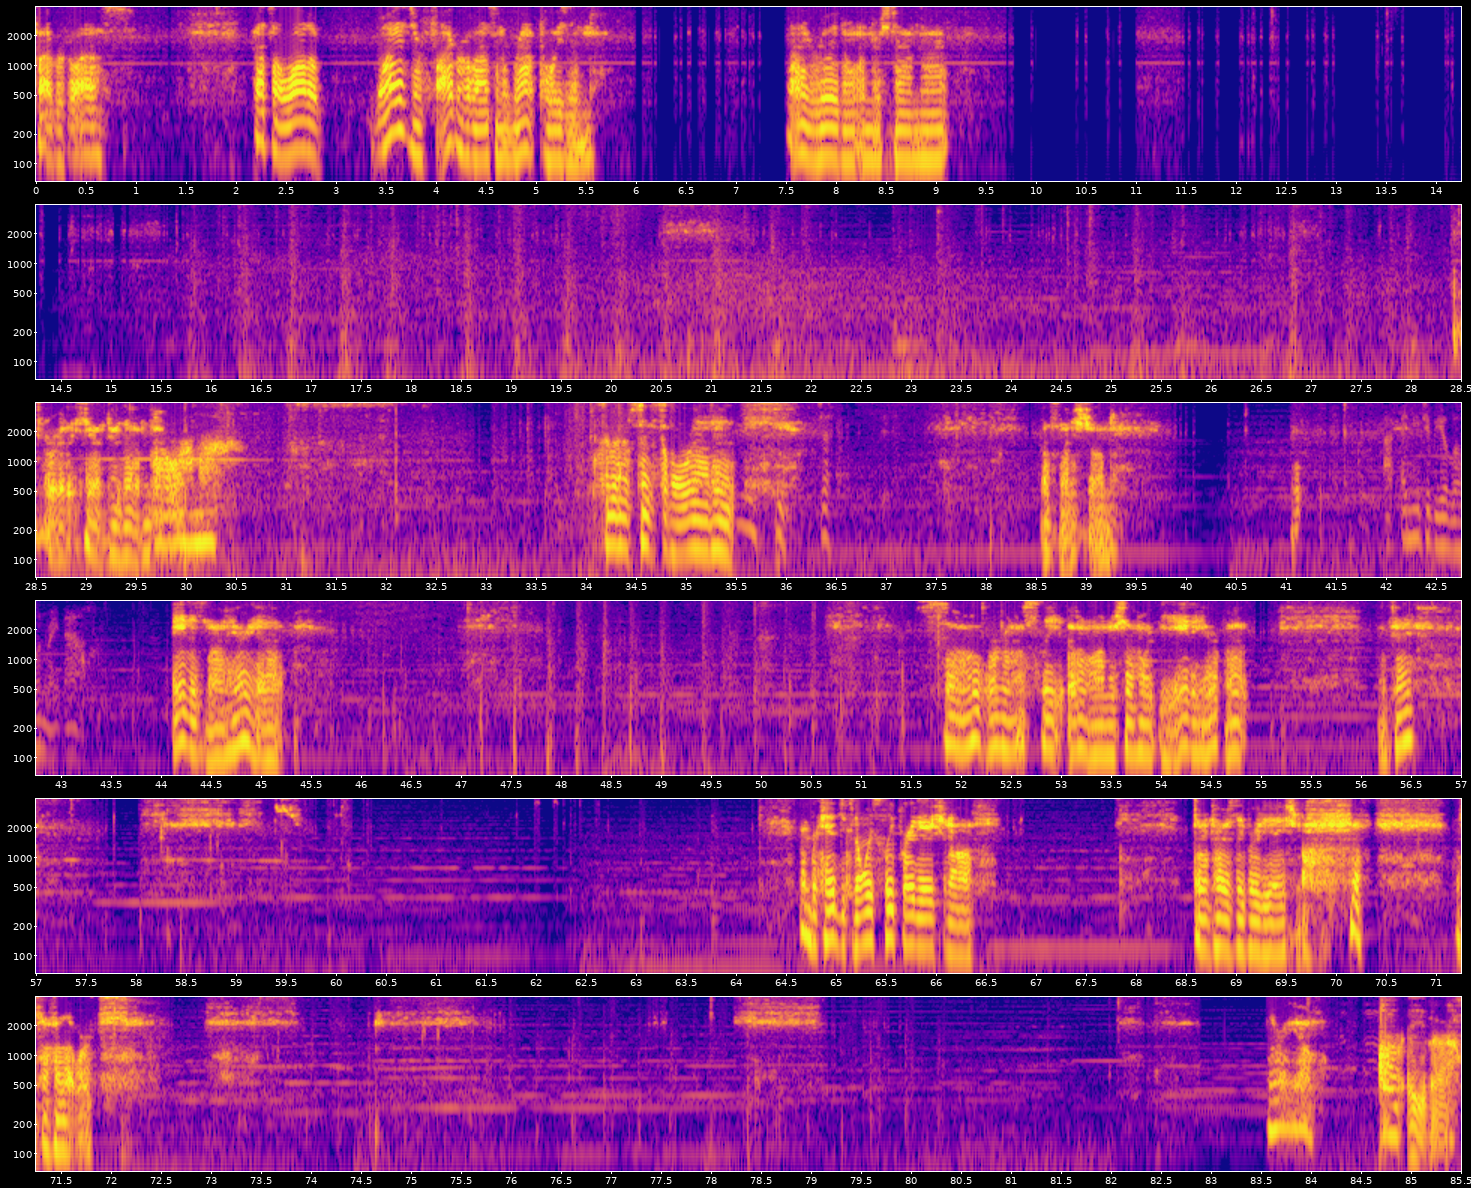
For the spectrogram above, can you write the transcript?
Fiberglass. That's a lot of. Why is there fiberglass in a rat poison? I really don't understand that. Can't do that in power armor. Gonna have to take a couple rad hits. Just That's nice, John. I, I need to be alone right now. Ada's not here yet. So, we're gonna sleep. I don't understand how it'd be Ada here, but. Okay. Remember, kids, you can always sleep radiation off. Don't try to sleep radiation off. That's not how that works. There we go. R Ada. Uh.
